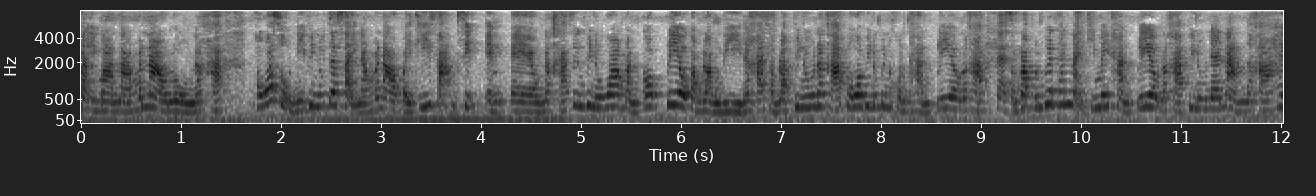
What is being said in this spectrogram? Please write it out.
ปริมาณน้ำมะนาวลงนะคะ เพราะว่าสูตรนี้พี่นุจะใส่น้ำมะนาวไปที่ 30 ml นะคะ ซึ่งพี่นุว่ามันก็เปรี้ยวกำลังดีนะคะสำหรับพี่นุนะคะ เพราะว่าพี่นุเป็นคนทานเปรี้ยวนะคะ แต่สำหรับเพื่อนๆท่านไหนที่ไม่ทานเปรี้ยวนะคะ พี่นุแนะนำนะคะ ให้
